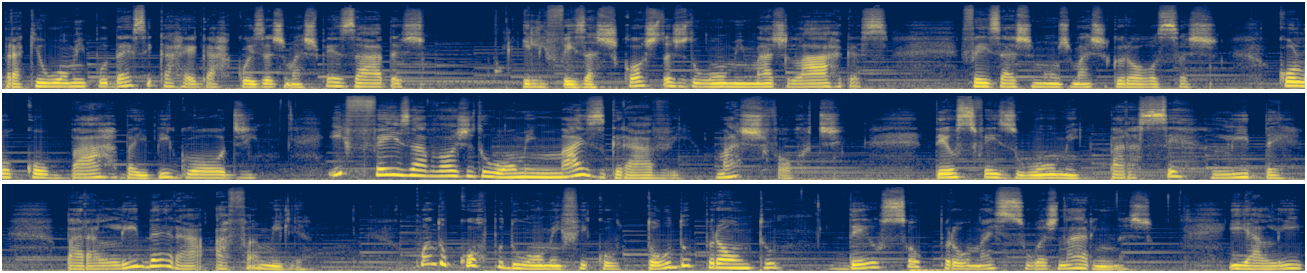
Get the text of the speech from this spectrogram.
para que o homem pudesse carregar coisas mais pesadas. Ele fez as costas do homem mais largas fez as mãos mais grossas, colocou barba e bigode e fez a voz do homem mais grave, mais forte. Deus fez o homem para ser líder, para liderar a família. Quando o corpo do homem ficou todo pronto, Deus soprou nas suas narinas. E ali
